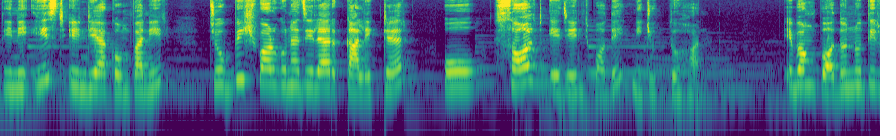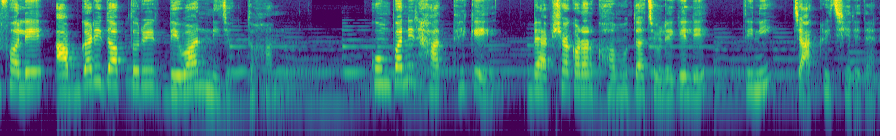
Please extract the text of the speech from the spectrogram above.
তিনি ইস্ট ইন্ডিয়া কোম্পানির চব্বিশ পরগনা জেলার কালেক্টর ও সল্ট এজেন্ট পদে নিযুক্ত হন এবং পদোন্নতির ফলে আবগারি দপ্তরের দেওয়ান নিযুক্ত হন। কোম্পানির হাত থেকে ব্যবসা করার ক্ষমতা চলে গেলে তিনি চাকরি ছেড়ে দেন।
